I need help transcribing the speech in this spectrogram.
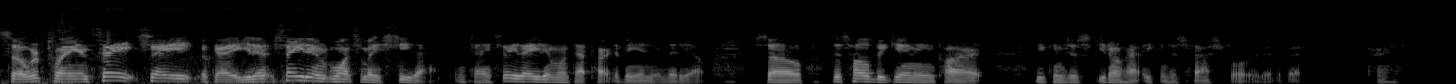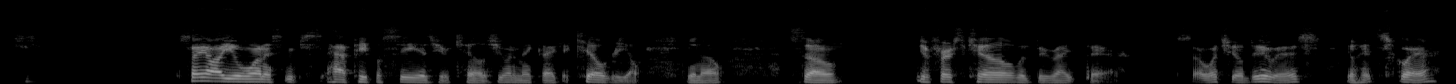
So we're playing, say, say, okay, you didn't, say you didn't want somebody to see that, okay, say that you didn't want that part to be in your video. So, this whole beginning part, you can just, you don't have, you can just fast forward it a bit, okay. say all you want to have people see is your kills, you want to make like a kill reel, you know. So, your first kill would be right there. So what you'll do is, you'll hit square,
